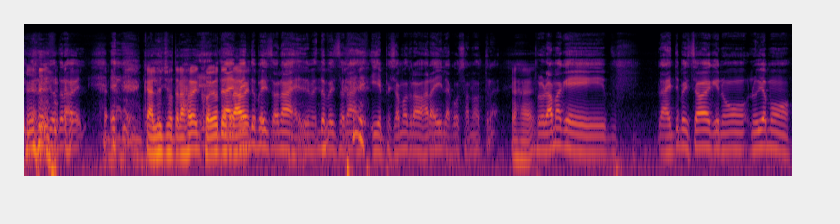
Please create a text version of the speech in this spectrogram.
Carlucho otra vez. Carlucho otra vez, el coyote otra tremendo personaje, tremendo personaje. Y empezamos a trabajar ahí en La Cosa Nostra. Ajá. Programa que uf, la gente pensaba que no, no íbamos,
